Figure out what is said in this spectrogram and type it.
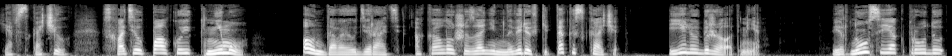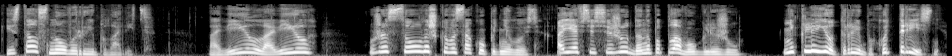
Я вскочил, схватил палку и к нему. Он давай удирать, а калоша за ним на веревке так и скачет. Еле убежал от меня. Вернулся я к пруду и стал снова рыбу ловить. Ловил, ловил. Уже солнышко высоко поднялось, а я все сижу да на поплавок гляжу. Не клюет рыба, хоть тресни.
